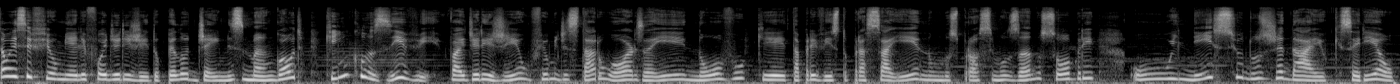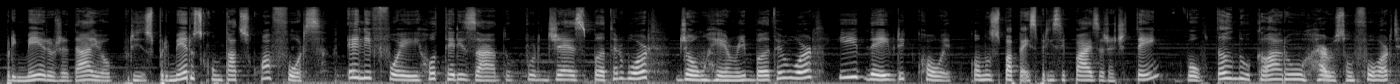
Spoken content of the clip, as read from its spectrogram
Então esse filme ele foi dirigido pelo James Mangold, que inclusive vai dirigir um filme de Star Wars aí novo que está previsto para sair num dos próximos anos sobre o início dos Jedi, que seria o primeiro Jedi, os primeiros contatos com a Força. Ele foi roteirizado por Jess Butterworth, John Henry Butterworth e David Coe. Como os papéis principais a gente tem, voltando, claro, Harrison Ford,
